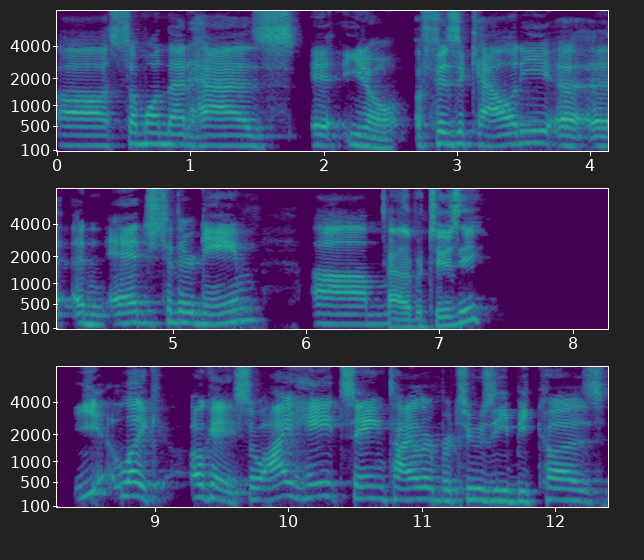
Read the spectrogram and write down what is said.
uh, someone that has eh, you know a physicality, a, a, an edge to their game. Um, Tyler Bertuzzi. Yeah, like okay, so I hate saying Tyler Bertuzzi because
